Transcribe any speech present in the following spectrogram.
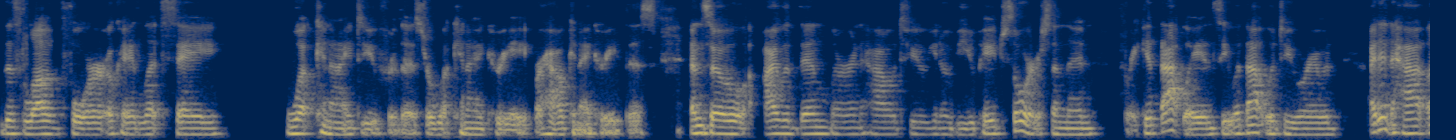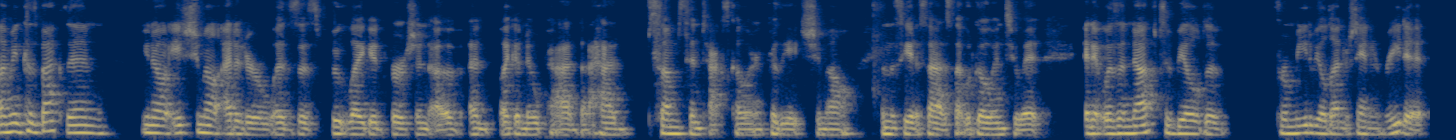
this love for okay let's say what can i do for this or what can i create or how can i create this? And so i would then learn how to you know view page source and then break it that way and see what that would do or i would i didn't have i mean because back then you know html editor was this bootlegged version of an like a notepad that had some syntax coloring for the html and the css that would go into it and it was enough to be able to for me to be able to understand and read it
